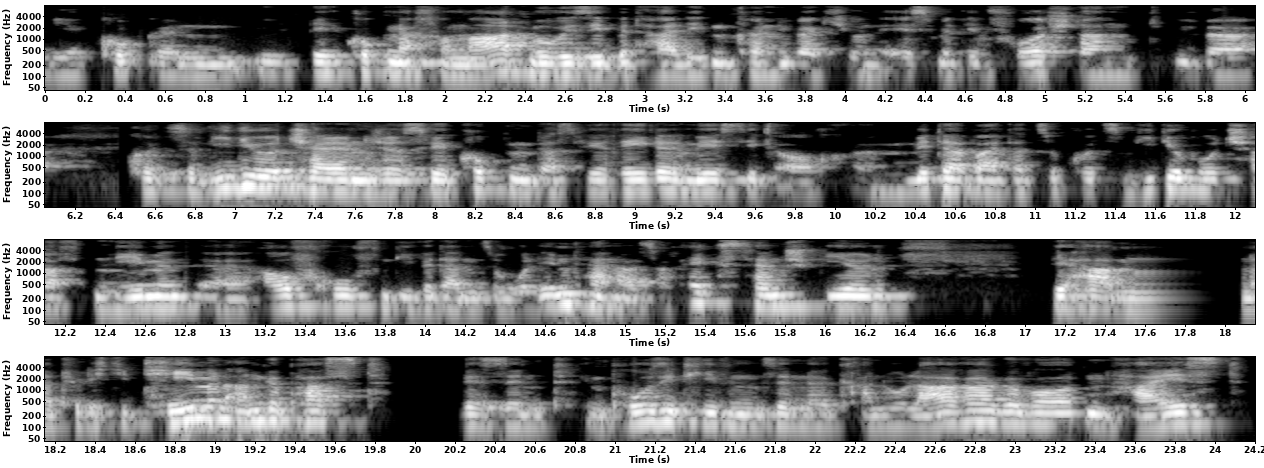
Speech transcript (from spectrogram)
wir gucken, wir gucken nach Formaten, wo wir sie beteiligen können, über Q&As mit dem Vorstand, über kurze Video-Challenges. Wir gucken, dass wir regelmäßig auch äh, Mitarbeiter zu kurzen Videobotschaften nehmen, äh, aufrufen, die wir dann sowohl intern als auch extern spielen. Wir haben natürlich die Themen angepasst. Wir sind im positiven Sinne granularer geworden, heißt,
